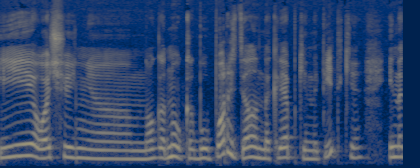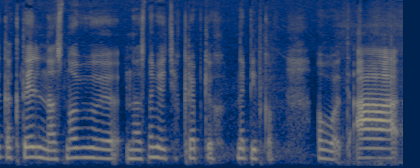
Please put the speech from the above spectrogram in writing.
и очень э, много, ну, как бы упор сделан на крепкие напитки и на коктейли на основе, на основе этих крепких напитков. Вот. А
